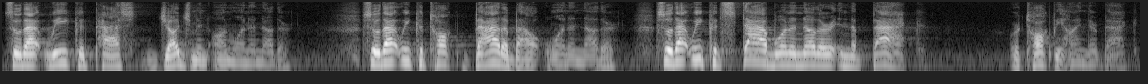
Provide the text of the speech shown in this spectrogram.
so that we could pass judgment on one another, so that we could talk bad about one another, so that we could stab one another in the back or talk behind their back.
